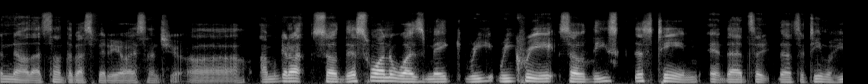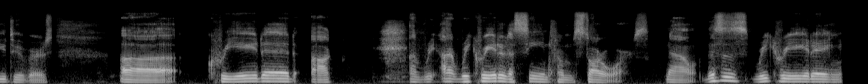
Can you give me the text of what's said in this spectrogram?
No, that's not the best video I sent you. Uh, I'm gonna. So this one was make re, recreate. So these this team eh, that's a that's a team of YouTubers, uh, created a, a re, uh, recreated a scene from Star Wars. Now this is recreating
